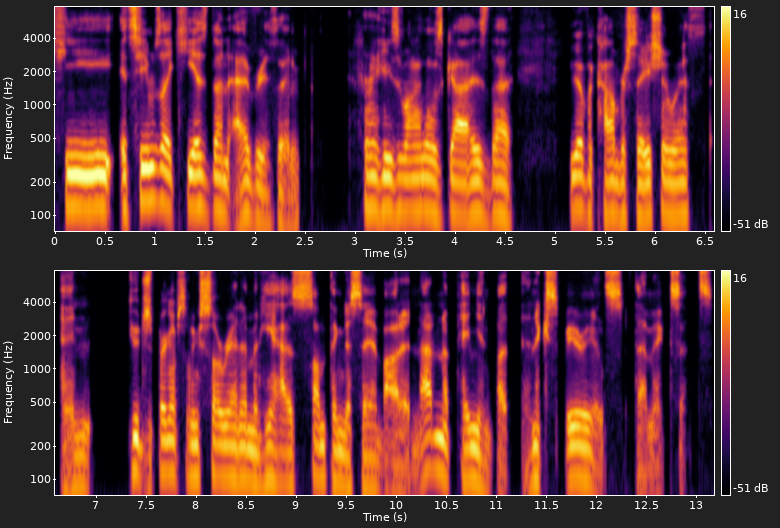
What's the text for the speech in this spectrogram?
he it seems like he has done everything. He's one of those guys that you have a conversation with and you just bring up something so random and he has something to say about it. Not an opinion, but an experience, if that makes sense.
